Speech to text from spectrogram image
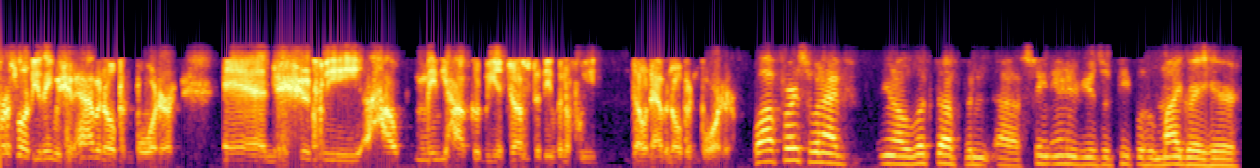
First of all, do you think we should have an open border? And should we, how, maybe how could we adjust it even if we don't have an open border? Well, first, when I've you know looked up and uh, seen interviews with people who migrate here,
